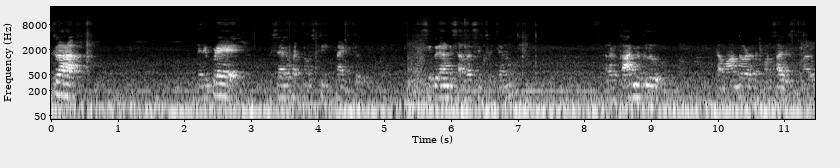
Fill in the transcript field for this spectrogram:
మిత్రులారా నేను ఇప్పుడే విశాఖపట్నం స్టీల్ ప్లాంట్ శిబిరాన్ని సందర్శించి వచ్చాను. అక్కడ కార్మికులు తమ ఆందోళన కొనసాగిస్తున్నారు.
